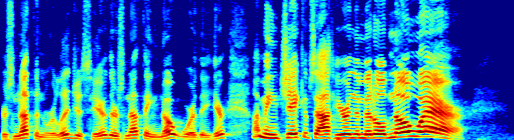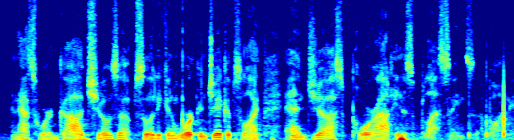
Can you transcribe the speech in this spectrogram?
There's nothing religious here, there's nothing noteworthy here. I mean, Jacob's out here in the middle of nowhere. And that's where God shows up so that he can work in Jacob's life and just pour out his blessings upon him.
